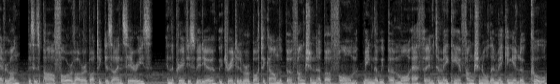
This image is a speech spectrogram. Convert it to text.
everyone, this is part 4 of our robotic design series. In the previous video, we created a robotic arm that put function above form, meaning that we put more effort into making it functional than making it look cool.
